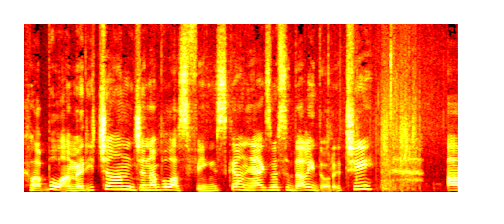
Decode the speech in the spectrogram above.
chlap bol Američan, žena bola z Fínska, nejak sme sa dali do reči a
